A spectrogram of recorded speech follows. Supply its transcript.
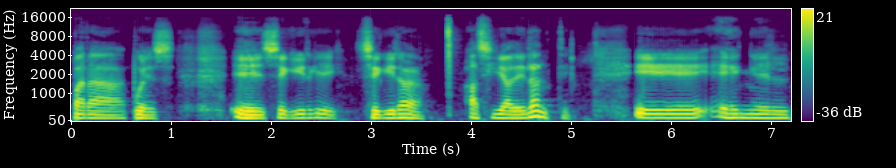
para pues eh, seguir, seguir a- hacia adelante. Eh, en el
